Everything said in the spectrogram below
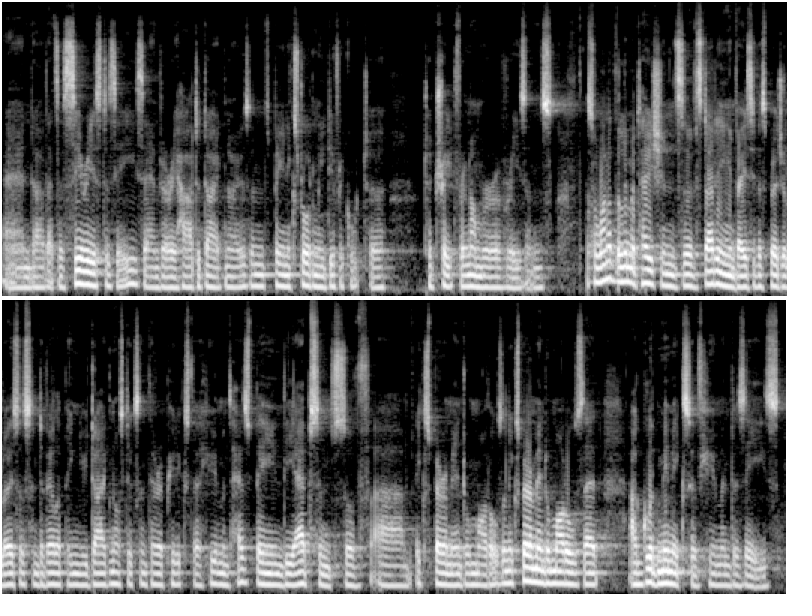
and uh, that's a serious disease and very hard to diagnose, and it's been extraordinarily difficult to, to treat for a number of reasons. So one of the limitations of studying invasive aspergillosis and developing new diagnostics and therapeutics for humans has been the absence of um, experimental models and experimental models that are good mimics of human disease.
